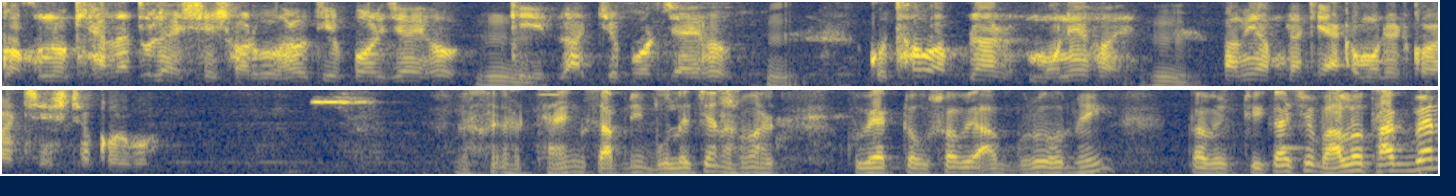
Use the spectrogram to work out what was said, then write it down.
কখনো খেলাধুলায় সে সর্বভারতীয় পর্যায়ে হোক কি রাজ্য পর্যায়ে হোক কোথাও আপনার মনে হয় আমি আপনাকে অ্যাকোমোডেট করার চেষ্টা করব। থ্যাঙ্কস আপনি বলেছেন আমার খুব একটা ওসবে আগ্রহ নেই। তবে ঠিক আছে ভালো থাকবেন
